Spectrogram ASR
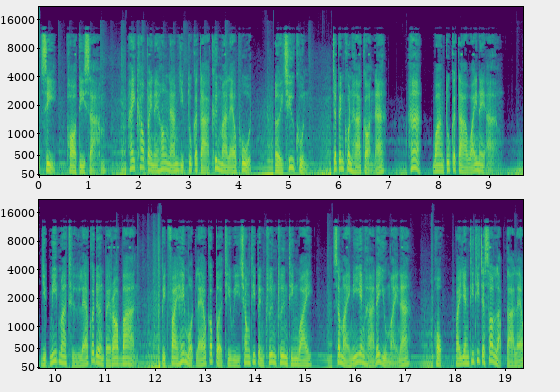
4. พอตีสาม ให้เข้าไปในห้องน้ำหยิบตุ๊กตาขึ้นมาแล้วพูด เอ่ยชื่อคุณ จะเป็นคนหาก่อนนะ 5. วางตุ๊กตาไว้ในอ่าง หยิบมีดมาถือแล้วก็เดินไปรอบบ้าน ปิดไฟให้หมดแล้วก็เปิดทีวีช่องที่เป็นคลื่นคลื่นทิ้งไว้ สมัยนี้ยังหาได้อยู่ไหมนะ 6. ไปยังที่ที่จะซ่อนหลับตาแล้ว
